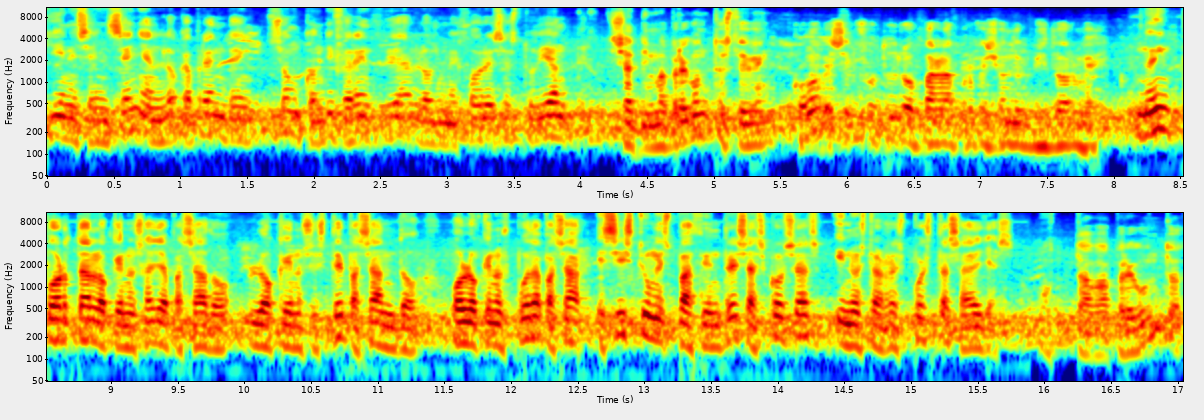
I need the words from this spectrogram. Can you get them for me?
Quienes enseñan lo que aprenden son con diferencia los mejores estudiantes. Séptima pregunta, Steven. ¿Cómo ves el futuro para la profesión del visitador médico? No importa lo que nos haya pasado, lo que nos esté pasando o lo que nos pueda pasar, existe un espacio entre esas cosas y nuestras respuestas a ellas. Octava pregunta.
